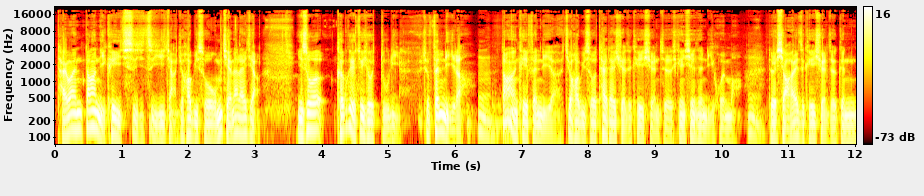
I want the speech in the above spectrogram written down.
台湾当然你可以自己自己讲，就好比说，我们简单来讲，你说可不可以追求独立，就分离了？嗯，当然可以分离啊。就好比说，太太选择可以选择跟先生离婚嘛，嗯，对，小孩子可以选择跟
